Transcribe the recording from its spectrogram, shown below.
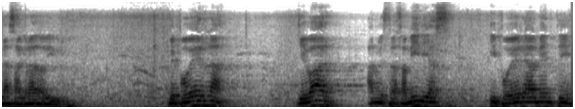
la Sagrada Biblia, de poderla llevar a nuestras familias y poder realmente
